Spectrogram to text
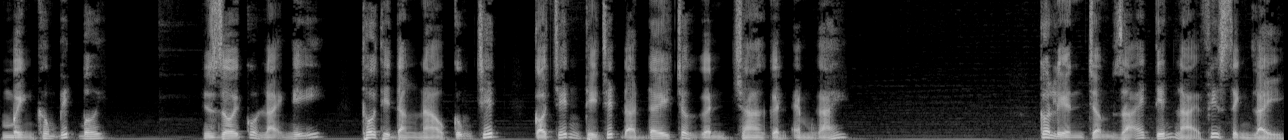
Mình không biết bơi. Rồi cô lại nghĩ, thôi thì đằng nào cũng chết. Có chết thì chết ở đây cho gần cha gần em gái. Cô liền chậm rãi tiến lại phía sình lầy.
